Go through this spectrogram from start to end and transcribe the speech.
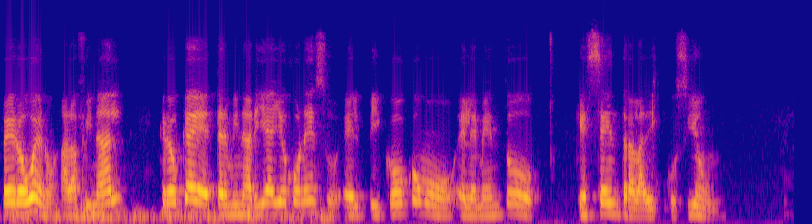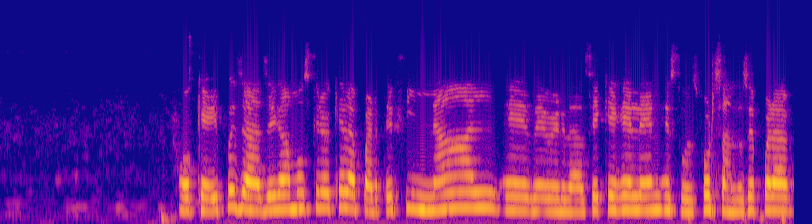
pero bueno, a la final creo que terminaría yo con eso, el picó como elemento que centra la discusión. Ok, pues ya llegamos creo que a la parte final. Eh, de verdad sé que Helen estuvo esforzándose para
